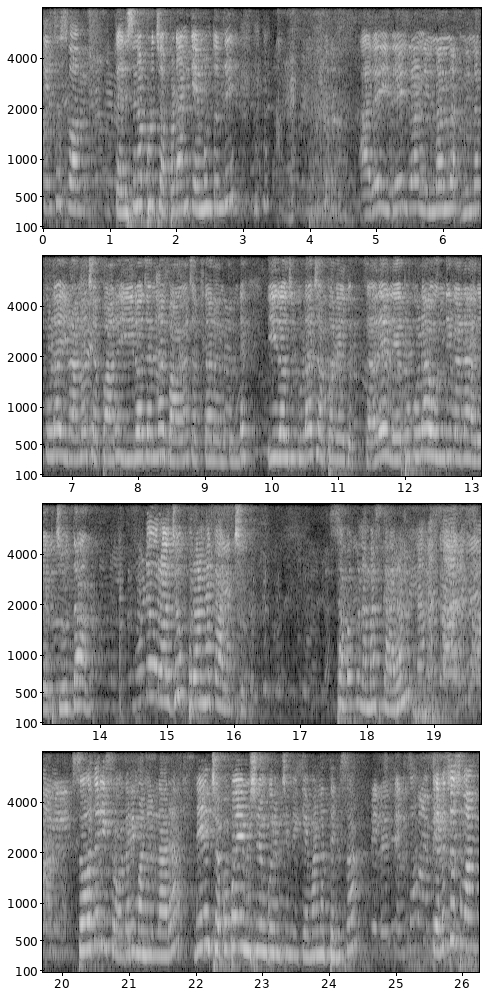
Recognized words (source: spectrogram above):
తెలుసు స్వామి. తెలిసినప్పుడు చెప్పడానికి ఏముంటుంది? అరే ఇదేంట్రా నిన్న నిన్న కూడా ఇలానే చెప్పారు. ఈ రోజన్నా బాగా చెప్తారు అనుకుంటే ఈ రోజు కూడా చెప్పలేదు. సరే రేపు కూడా ఉంది కదా రేపు చూద్దాం. మూడవ రోజు పురాణ కాలక్షేపం. సభకు నమస్కారం. సోదరి సోదరి మనులారా నేను చెప్పబోయే విషయం గురించి మీకు ఏమన్నా తెలుసా తెలుసు స్వామి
